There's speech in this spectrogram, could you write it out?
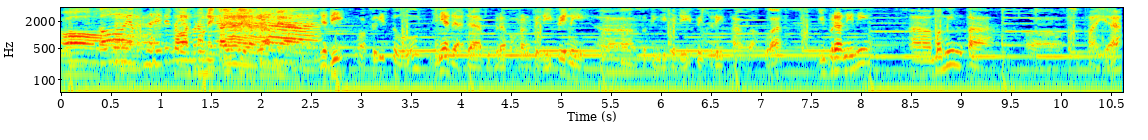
Oh, Oh, yang Zahid itu lawan ya, boneka ya? itu ya, ya. Iya. Jadi waktu itu ini ada ada beberapa orang PDIP nih uh, petinggi PDIP cerita bahwa Gibran ini uh, meminta uh, supaya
